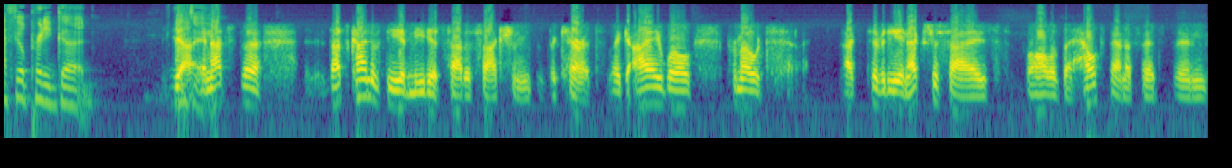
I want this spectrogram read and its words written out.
I feel pretty good. Yeah, and that's the that's kind of the immediate satisfaction, the carrot. Like I will promote activity and exercise for all of the health benefits and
